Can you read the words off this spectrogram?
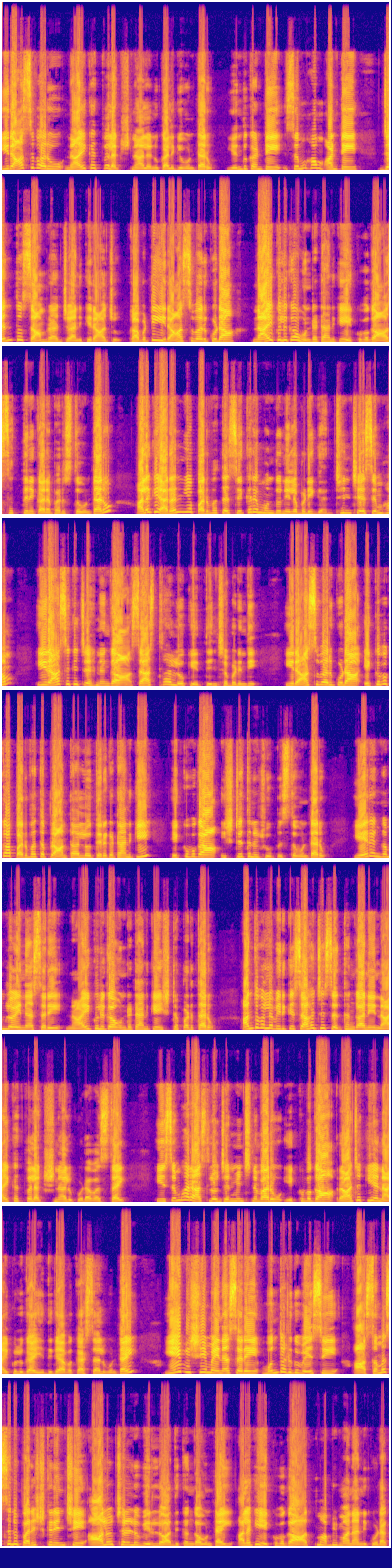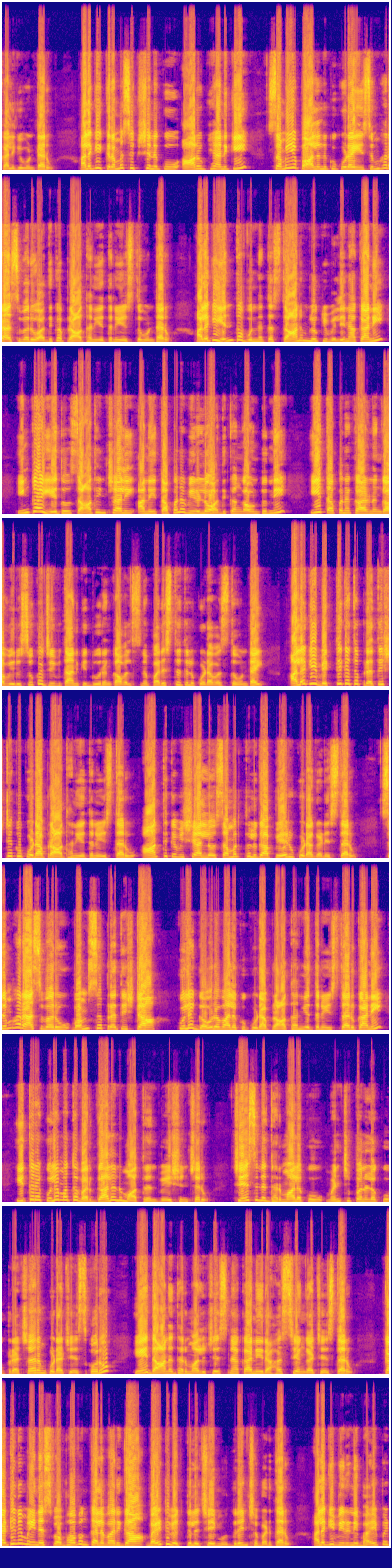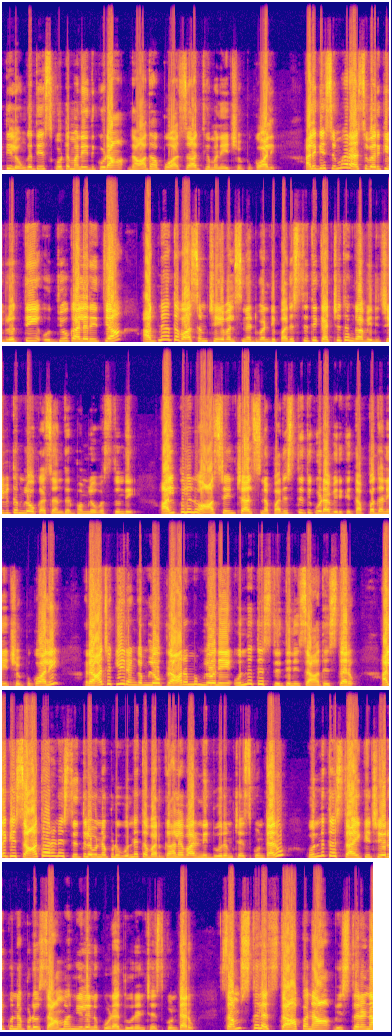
ఈ రాశివారు నాయకత్వ లక్షణాలను కలిగి ఉంటారు. ఎందుకంటే సింహం అంటే జంతు సామ్రాజ్యానికి రాజు. కాబట్టి ఈ రాశివారు కూడా నాయకులుగా ఉండటానికి ఎక్కువగా ఆసక్తిని కనపరుస్తూ ఉంటారు. అలాగే అరణ్య పర్వత శిఖరం ముందు నిలబడి గర్జించే సింహం ఈ రాశికి చిహ్నంగా శాస్త్రాల్లో కీర్తించబడింది ఈ రాశివారు కూడా ఎక్కువగా పర్వత ప్రాంతాల్లో తిరగటానికి ఎక్కువగా ఇష్టతను చూపిస్తూ ఉంటారు. ఏ రంగంలో అయినా సరే నాయకులుగా ఉండటానికే ఇష్టపడతారు. అందువల్ల వీరికి సహజ సిద్ధంగానే నాయకత్వ లక్షణాలు కూడా వస్తాయి. ఈ సింహరాశిలో జన్మించిన వారు ఎక్కువగా రాజకీయ నాయకులుగా ఎదిగే అవకాశాలు ఉంటాయి. ఏ విషయమైనా సరే ముందడుగు వేసి ఆ సమస్యను పరిష్కరించే ఆలోచనలు వీరిలో అధికంగా ఉంటాయి. అలాగే ఎక్కువగా ఆత్మాభిమానాన్ని కూడా కలిగి ఉంటారు. అలాగే క్రమశిక్షణకు ఆరోగ్యానికి సమయ పాలనకు కూడా ఈ సింహరాశి వారు అధిక ప్రాధాన్యతను ఇస్తూ ఉంటారు. అలాగే ఎంత ఉన్నత స్థానంలోకి వెళ్ళినా కానీ ఇంకా ఏదో సాధించాలి అనే తపన వీరిలో అధికంగా ఉంటుంది. ఈ తపన కారణంగా వీరు సుఖ జీవితానికి దూరం కావలసిన పరిస్థితులు కూడా వస్తూ ఉంటాయి. అలాగే వ్యక్తిగత ప్రతిష్టకు కూడా ప్రాధాన్యతను ఇస్తారు. ఆర్థిక విషయాల్లో సమర్థులుగా పేరు కూడా గడిస్తారు. సింహరాశి వారు వంశ ప్రతిష్ట కుల గౌరవాలకు కూడా ప్రాధాన్యతను ఇస్తారు. కానీ ఇతర కులమత వర్గాలను మాత్రం ద్వేషించరు. చేసిన ధర్మాలకు మంచి పనులకు ప్రచారం కూడా చేసుకోరు. ఏ దాన ధర్మాలు చేసినా కానీ రహస్యంగా చేస్తారు. కఠినమైన స్వభావం కలవారిగా బయటి వ్యక్తులచే ముద్రించబడతారు. అలాగే వీరిని భయపెట్టి లొంగదీసుకోవటం అనేది కూడా దాదాపు అసాధ్యమనే చెప్పుకోవాలి. అలాగే సింహరాశి వారికి వృత్తి ఉద్యోగాల రీత్యా అజ్ఞాతవాసం చేయవలసినటువంటి పరిస్థితి ఖచ్చితంగా వీరి జీవితంలో ఒక సందర్భంలో వస్తుంది. అల్పులను ఆశ్రయించాల్సిన పరిస్థితి కూడా వీరికి తప్పదనే చెప్పుకోవాలి. రాజకీయ రంగంలో ప్రారంభంలోనే ఉన్నత స్థితిని సాధిస్తారు. అలాగే సాధారణ స్థితిలో ఉన్నప్పుడు ఉన్నత వర్గాల వారిని దూరం చేసుకుంటారు. ఉన్నత స్థాయికి చేరుకున్నప్పుడు సామాన్యులను కూడా దూరం చేసుకుంటారు. సంస్థల స్థాపన విస్తరణ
